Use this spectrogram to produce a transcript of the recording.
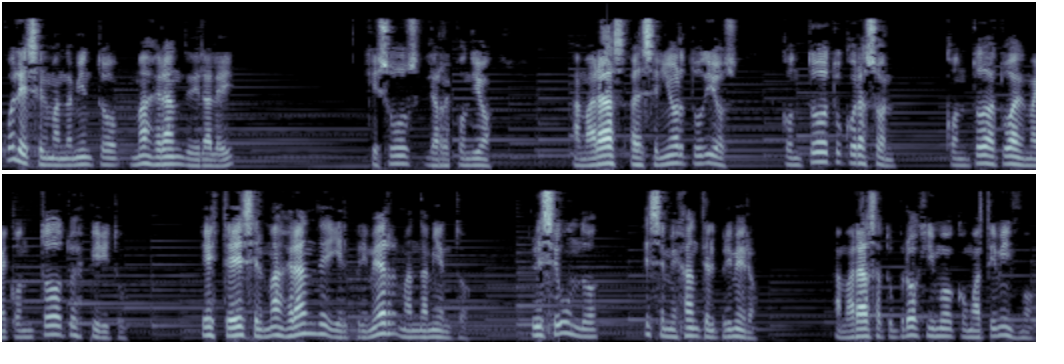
¿cuál es el mandamiento más grande de la ley? Jesús le respondió, Amarás al Señor tu Dios con todo tu corazón, con toda tu alma y con todo tu espíritu. Este es el más grande y el primer mandamiento. El segundo es semejante al primero. Amarás a tu prójimo como a ti mismo.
